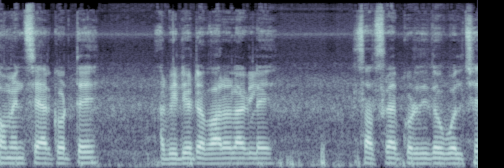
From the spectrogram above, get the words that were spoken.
কমেন্ট শেয়ার করতে। আর ভিডিওটা ভালো লাগলে সাবস্ক্রাইব করে দিতেও বলছে।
